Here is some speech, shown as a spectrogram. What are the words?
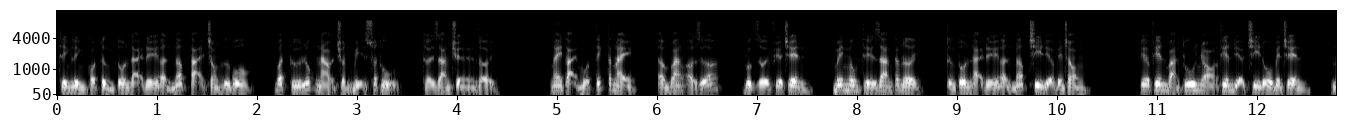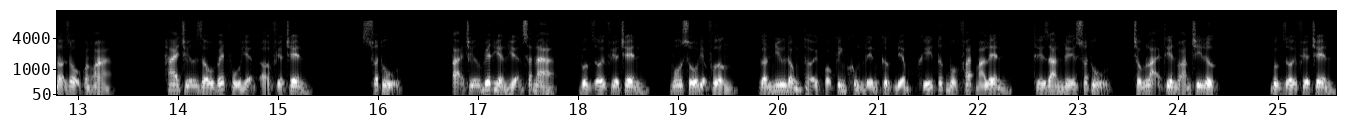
thình lình có từng tôn đại đế ẩn nấp tại trong hư vô, bất cứ lúc nào chuẩn bị xuất thủ, thời gian chuyển rời. Ngay tại một tích tắc này ẩm vang ở giữa, vực giới phía trên mênh mông thế gian các nơi, từng tôn đại đế ẩn nấp chi địa bên trong. Kia phiên bản thu nhỏ thiên địa chi đồ bên trên, nở rộ quan hoa. Hai chữ dấu vết phủ hiện ở phía trên. Xuất thủ. Tại chữ viết hiện hiện sát na, vực giới phía trên, vô số địa phương, gần như đồng thời có kinh khủng đến cực điểm khí tức buộc phát mà lên, thế gian đế xuất thủ, chống lại thiên đoán chi lực. Vực giới phía trên.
